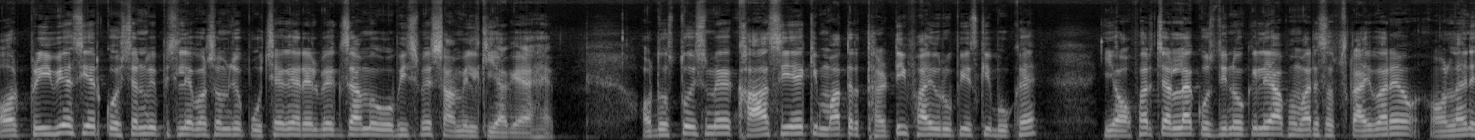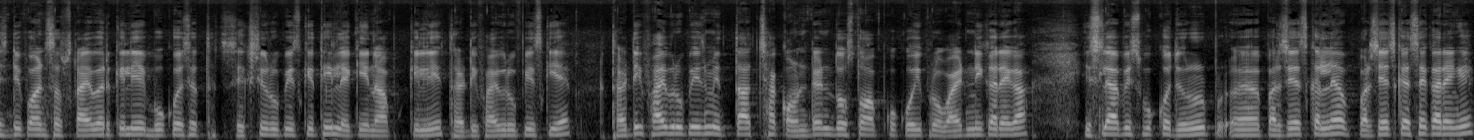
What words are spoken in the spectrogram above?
और प्रीवियस ईयर क्वेश्चन भी पिछले वर्षों में जो पूछे गए रेलवे एग्ज़ाम में, वो भी इसमें शामिल किया गया है। और दोस्तों, इसमें खास ये है कि मात्र थर्टी फाइव रुपीज़ की बुक है। ये ऑफ़र चल रहा है कुछ दिनों के लिए, आप हमारे सब्सक्राइबर हैं, online H D point subscriber के लिए बुक वैसे सिक्सटी रुपीज़ की थी, लेकिन आपके लिए थर्टी फाइव रुपीज़ की है। थर्टी फाइव रुपीज़ में इतना अच्छा कंटेंट दोस्तों आपको कोई प्रोवाइड नहीं करेगा, इसलिए आप इस बुक को ज़रूर परचेज़ कर लें। परचेज़ कैसे करेंगे?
